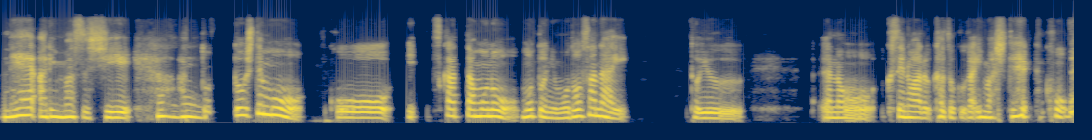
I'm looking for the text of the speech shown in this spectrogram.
ね、ありますし、あと、どうしても、こう、使ったものを元に戻さないという、あの、癖のある家族がいまして、こう、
